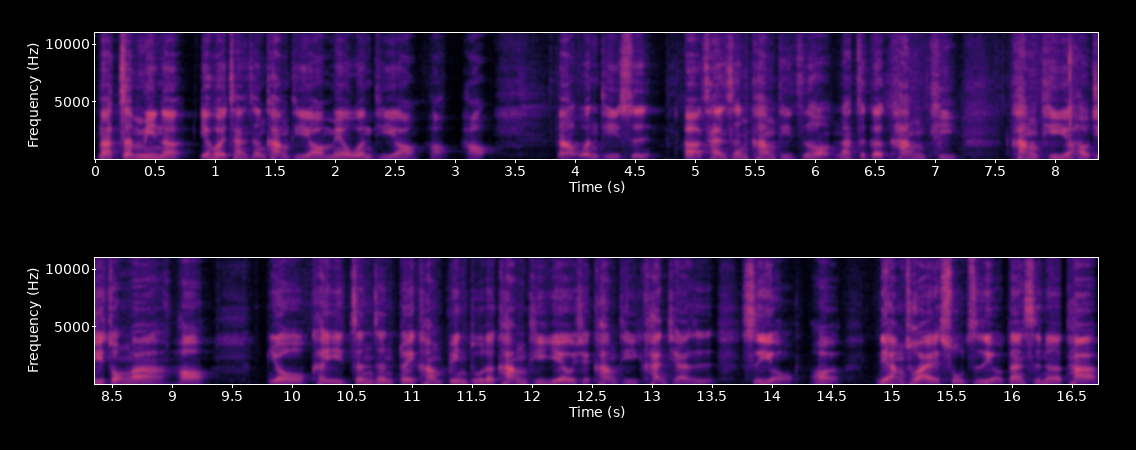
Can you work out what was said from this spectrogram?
那证明了也会产生抗体哦，没有问题哦。好，好，那问题是。啊，产生抗体之后，那这个抗体，抗体有好几种啊，哈，有可以真正对抗病毒的抗体，也有一些抗体看起来是是有哦，量出来数字有，但是呢，它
